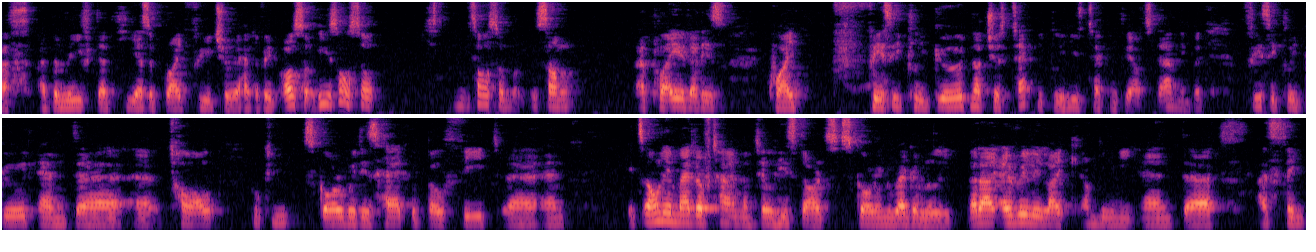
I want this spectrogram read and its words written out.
I, I, believe that he has a bright future ahead of him. Also, he's also he's also some a player that is quite physically good, not just technically. He's technically outstanding, but physically good and uh, uh, tall, who can score with his head, with both feet, uh, and it's only a matter of time until he starts scoring regularly. But I, I really like Amdouni, and uh, I think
